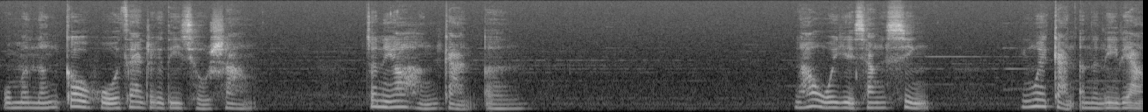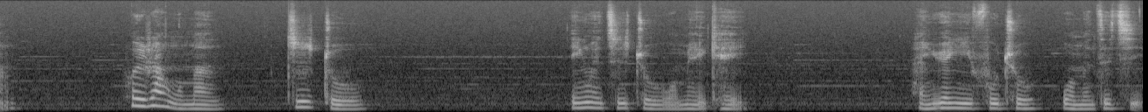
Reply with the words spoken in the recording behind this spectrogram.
我们能够活在这个地球上，真的要很感恩。然后我也相信，因为感恩的力量，会让我们知足。因为知足，我们也可以很愿意付出我们自己，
